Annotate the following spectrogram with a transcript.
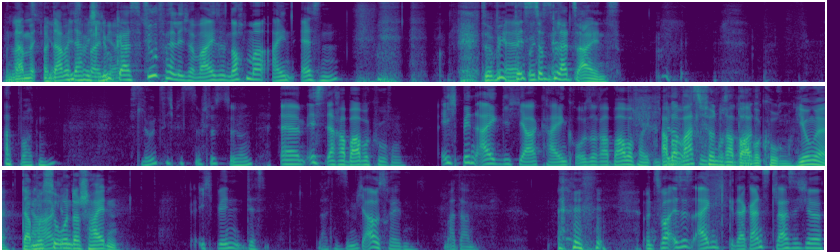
Platz damit, und damit habe ich Lukas Zufälligerweise nochmal ein Essen so wie Äh, bis zum Platz 1. abwarten. Es lohnt sich bis zum Schluss zu hören. Ähm, ist der Rhabarberkuchen. Ich bin eigentlich ja kein großer Rhabarberfan. Aber was für ein Rhabarberkuchen? Junge, da Ja, musst du ge- unterscheiden. Ich bin, das, lassen Sie mich ausreden, Madame. und zwar ist es eigentlich der ganz klassische,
